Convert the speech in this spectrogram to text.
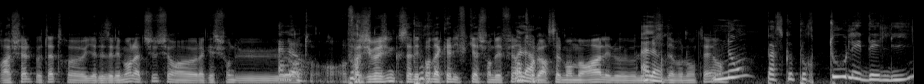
Rachel, peut-être, euh, il y a des éléments là-dessus sur euh, la question du. Alors, entre- enfin, j'imagine que ça dépend de la qualification des faits Voilà. entre le harcèlement moral et le l'homicide Alors, involontaire. Non, parce que pour tous les délits,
